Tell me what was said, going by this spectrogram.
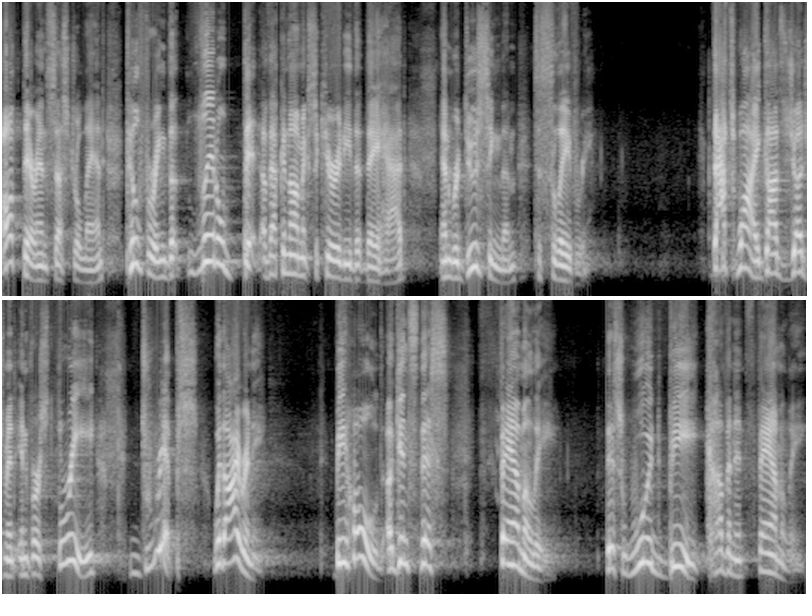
off their ancestral land, pilfering the little bit of economic security that they had, and reducing them to slavery. That's why God's judgment in verse 3 drips with irony. Behold, against this family, this would be covenant family,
